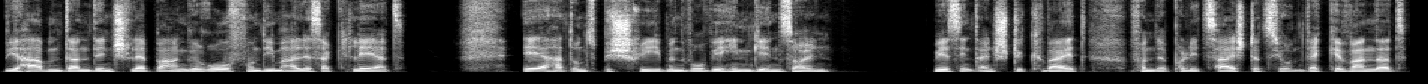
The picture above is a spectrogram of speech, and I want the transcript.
Wir haben dann den Schlepper angerufen und ihm alles erklärt. Er hat uns beschrieben, wo wir hingehen sollen. Wir sind ein Stück weit von der Polizeistation weggewandert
